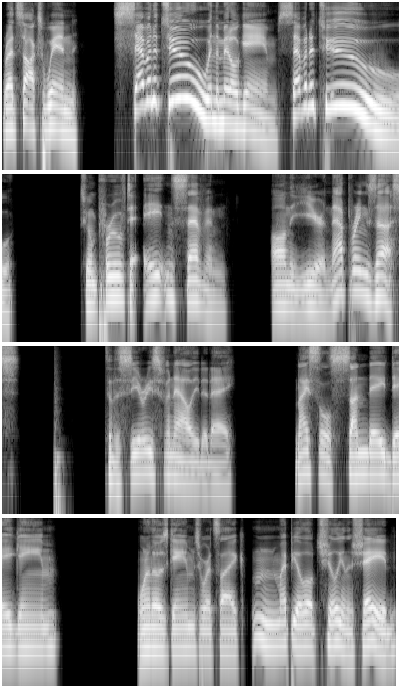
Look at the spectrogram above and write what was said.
Red Sox win seven to two in the middle game, seven to two to improve to eight and seven on the year, and that brings us to the series finale today. Nice little Sunday day game. One of those games where it's like, hmm, might be a little chilly in the shade,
